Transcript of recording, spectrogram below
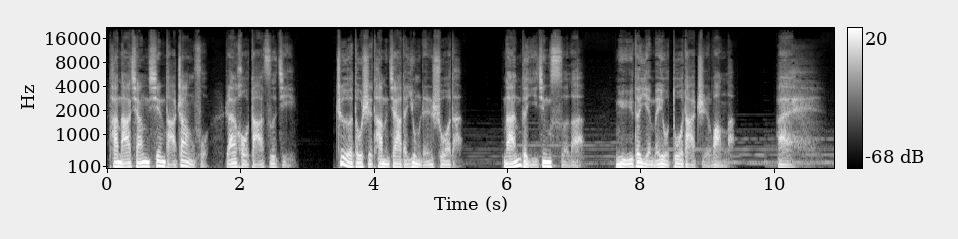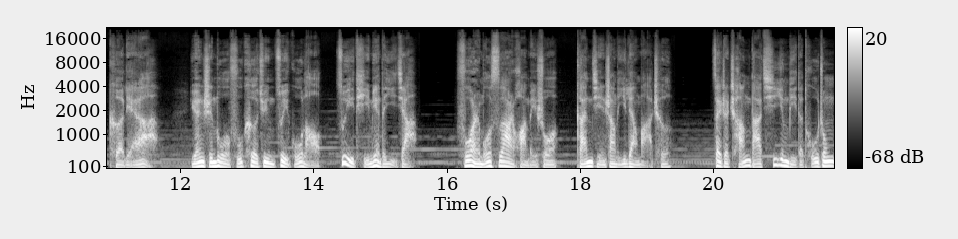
他拿枪先打丈夫，然后打自己。这都是他们家的佣人说的。男的已经死了，女的也没有多大指望了。唉，可怜啊！原是诺福克郡最古老。最体面的一家，福尔摩斯二话没说，赶紧上了一辆马车。在这长达七英里的途中，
